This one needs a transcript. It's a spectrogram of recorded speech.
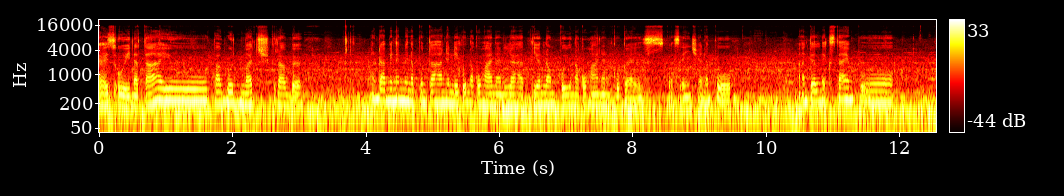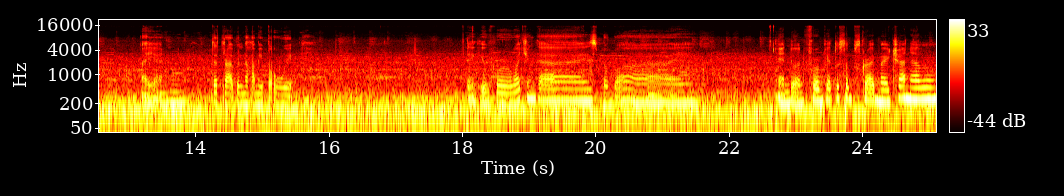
guys, uwi na tayo. Pagod much. Grabe. Ang dami namin napuntahan, hindi ko nakuhanan lahat. Yun lang po yung nakuhanan ko guys. Pasensya na po. Until next time po. Ayan. Ta-travel na kami pa uwi. Thank you for watching guys. Bye-bye. And don't forget to subscribe my channel.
